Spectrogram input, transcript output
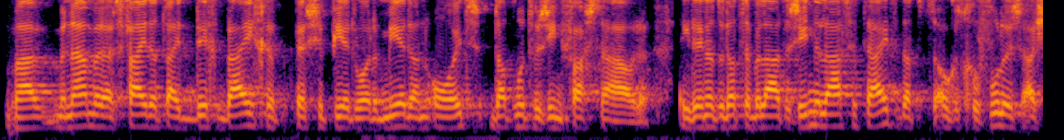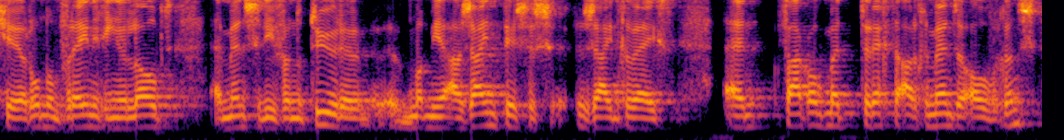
Maar met name het feit dat wij dichtbij gepercipieerd worden, meer dan ooit, dat moeten we zien vast te houden. Ik denk dat we dat hebben laten zien de laatste tijd. Dat het ook het gevoel is als je rondom verenigingen loopt en mensen die van nature eh, wat meer azijnpissers zijn geweest. En vaak ook met terechte argumenten overigens,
